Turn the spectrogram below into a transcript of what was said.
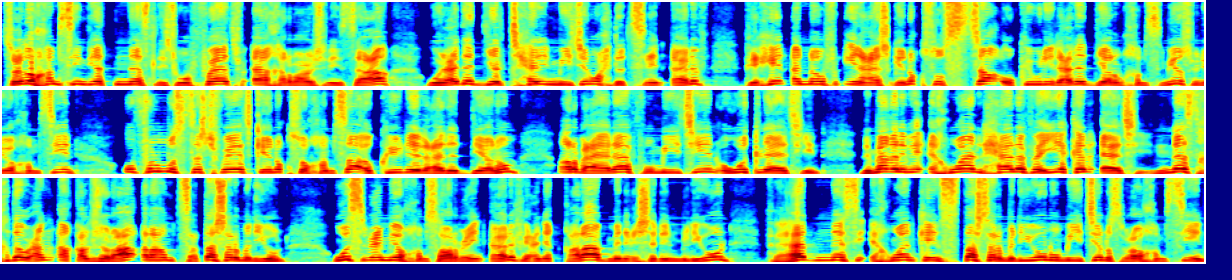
59 ديال الناس اللي توفات في آخر 24 ساعة والعدد ديال التحاليل 291 ألف. في حين أنه في الإنعاش كينقصوا 6 وكيولي العدد ديالهم 558 وفي المستشفيات كينقصوا 5 وكيولي العدد ديالهم 4230 المغرب يا إخوان الحالة فهي كالآتي. الناس خداو على الأقل جرعة راهم 19 مليون. و745 ألف يعني قراب من 20 مليون. فهاد الناس إخوان كاين 16 مليون و257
